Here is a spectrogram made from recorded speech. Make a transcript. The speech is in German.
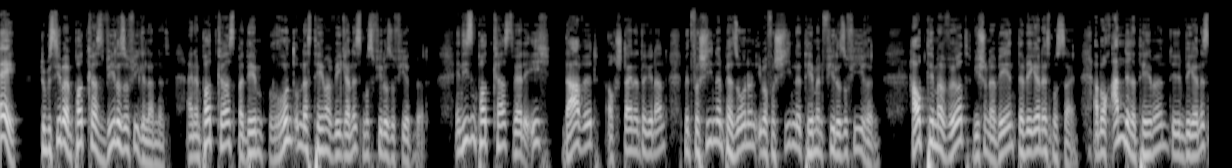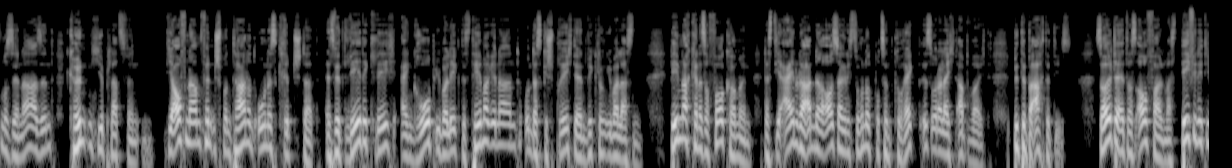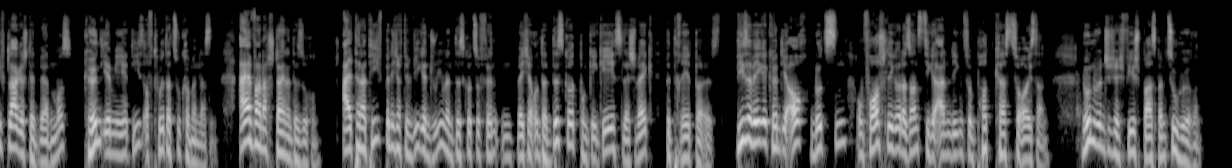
Hey, du bist hier beim Podcast Philosophie gelandet. Einem Podcast, bei dem rund um das Thema Veganismus philosophiert wird. In diesem Podcast werde ich, David, auch Steinhunter genannt, mit verschiedenen Personen über verschiedene Themen philosophieren. Hauptthema wird, wie schon erwähnt, der Veganismus sein. Aber auch andere Themen, die dem Veganismus sehr nahe sind, könnten hier Platz finden. Die Aufnahmen finden spontan und ohne Skript statt. Es wird lediglich ein grob überlegtes Thema genannt und das Gespräch der Entwicklung überlassen. Demnach kann es auch vorkommen, dass die ein oder andere Aussage nicht zu 100% korrekt ist oder leicht abweicht. Bitte beachtet dies. Sollte etwas auffallen, was definitiv klargestellt werden muss, könnt ihr mir dies auf Twitter zukommen lassen. Einfach nach Stein untersuchen. Alternativ bin ich auf dem Vegan Dreamland Discord zu finden, welcher unter discord.gg slash weg betretbar ist. Diese Wege könnt ihr auch nutzen, um Vorschläge oder sonstige Anliegen zum Podcast zu äußern. Nun wünsche ich euch viel Spaß beim Zuhören.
